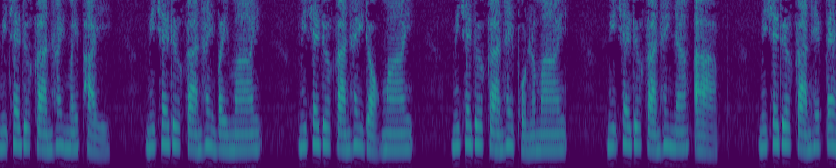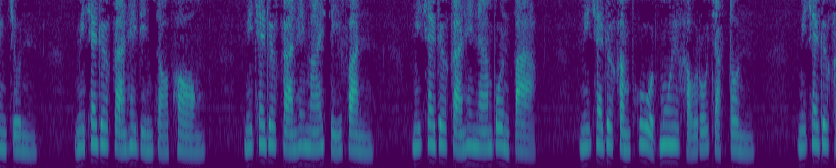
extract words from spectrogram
มิใช่ด้วยการให้ไม้ไผ่ มิใช่ด้วยการให้ใบไม้ มิใช่ด้วยการให้ดอกไม้ มิใช่ด้วยการให้ผลไม้ มิใช่ด้วยการให้น้ำอาบ มิใช่ด้วยการให้แป้งจุน มิใช่ด้วยการให้ดินสอพอง มิใช่ด้วยการให้ไม้สีฟัน มิใช่ด้วยการให้น้ำบ้วนปาก มิใช่ด้วยคำพูดมุ่ให้เขารู้จักตน มิใช่ด้วยค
